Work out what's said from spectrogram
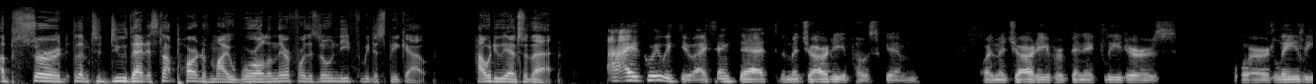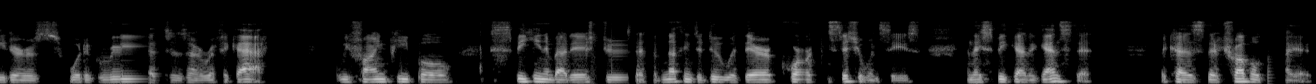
absurd for them to do that. It's not part of my world, and therefore there's no need for me to speak out. How would you answer that? I agree with you. I think that the majority of poskim or the majority of rabbinic leaders or lay leaders would agree that this is a horrific act. We find people speaking about issues that have nothing to do with their core constituencies and they speak out against it because they're troubled by it.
